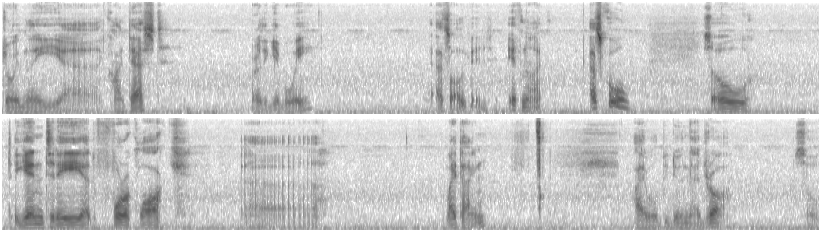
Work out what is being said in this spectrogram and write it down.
join the uh, contest or the giveaway that's all good. If not that's cool. So again today at four o'clock uh, my time I will be doing that draw. So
